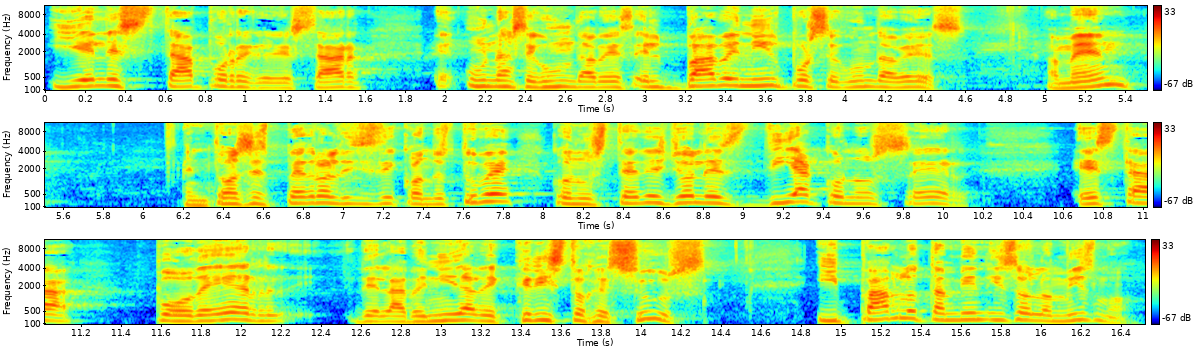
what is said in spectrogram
y Él está por regresar una segunda vez. Él va a venir por segunda vez. Amén. Entonces Pedro les dice, cuando estuve con ustedes yo les di a conocer este poder de la venida de Cristo Jesús. Y Pablo también hizo lo mismo.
